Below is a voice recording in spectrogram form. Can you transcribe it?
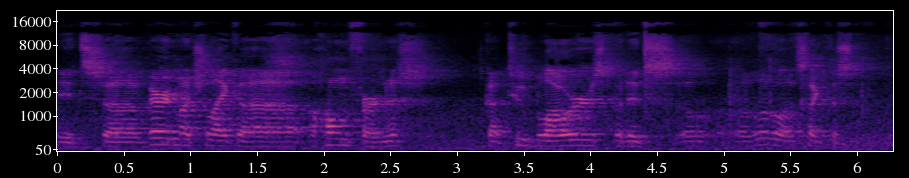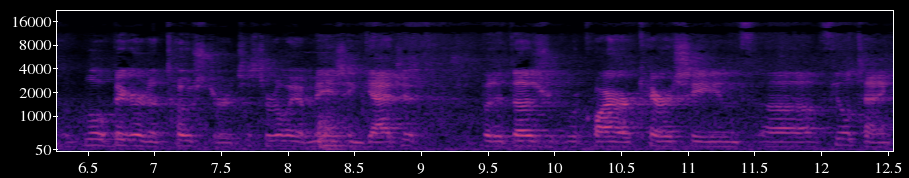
It's uh, very much like a, a, home furnace. It's got two blowers, but it's a, a, little, it's like this, a little bigger than a toaster. It's just a really amazing gadget, but it does require kerosene uh, fuel tank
